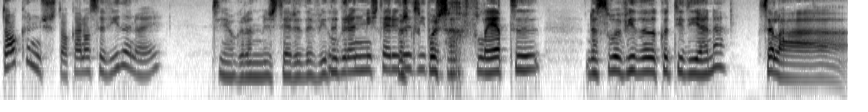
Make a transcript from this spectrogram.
toca-nos, toca a nossa vida, não é? Sim, é o grande mistério da vida. O grande mistério mas da que depois se reflete na sua vida cotidiana? Sei lá,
